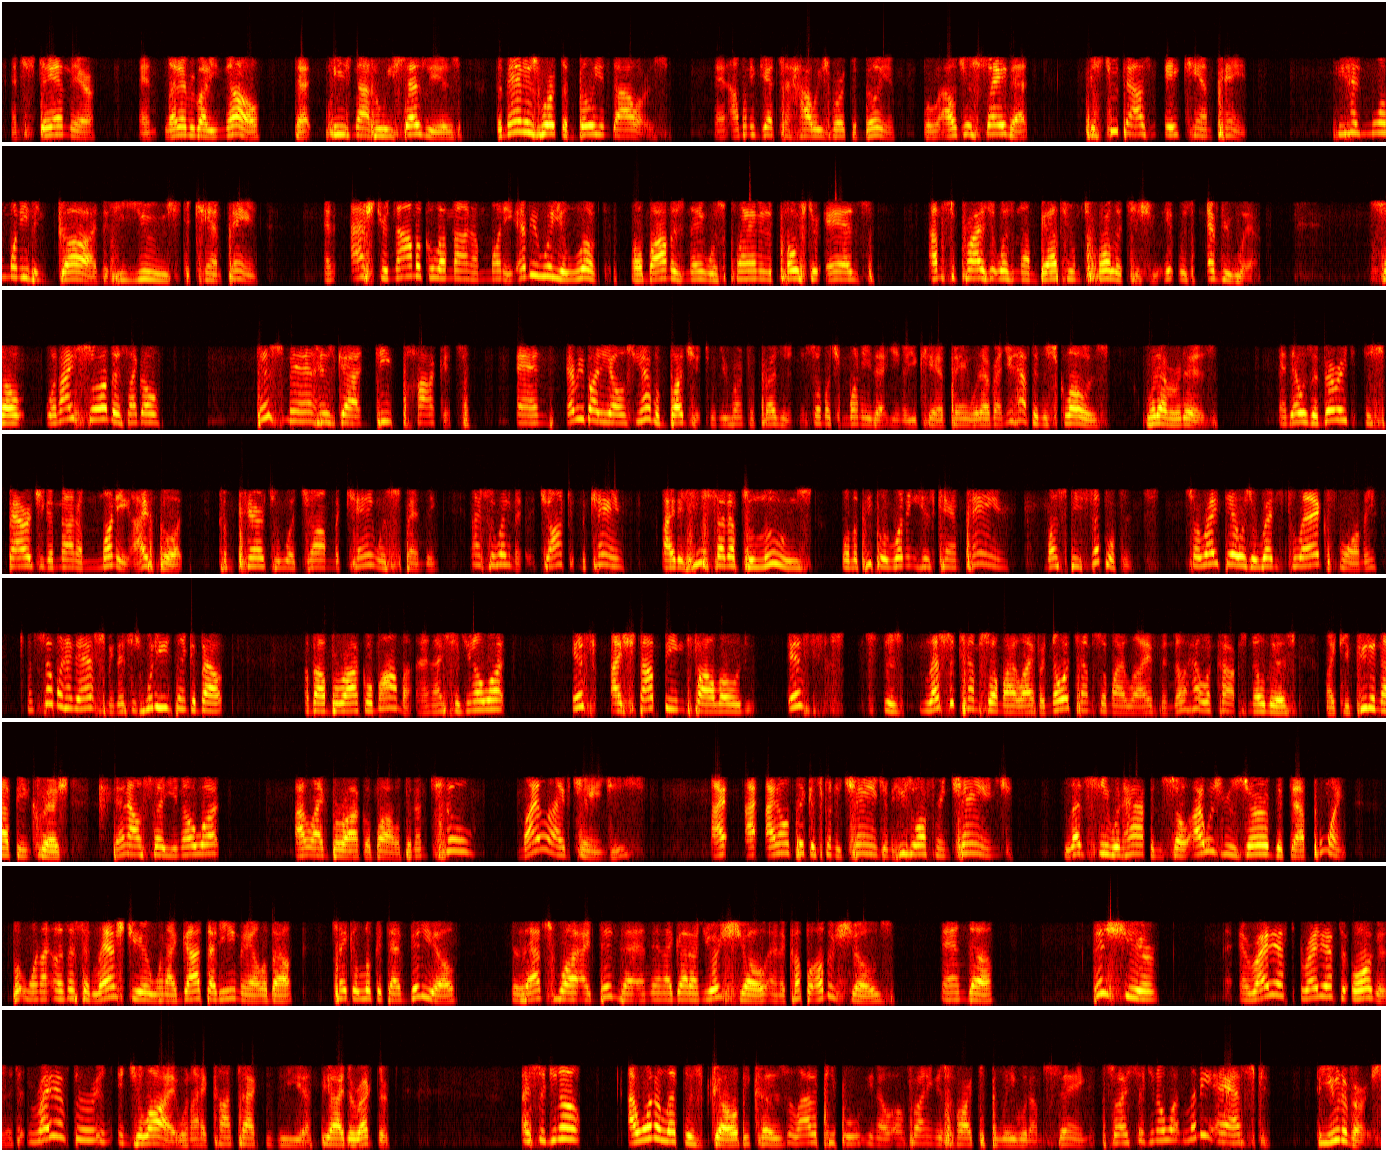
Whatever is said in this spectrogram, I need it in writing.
and stand there and let everybody know that he's not who he says he is. The man is worth a billion dollars, and I'm going to get to how he's worth a billion. But I'll just say that his 2008 campaign, he had more money than God that he used to campaign. An astronomical amount of money. Everywhere you looked, Obama's name was planted, poster ads. I'm surprised it wasn't on bathroom toilet tissue. It was everywhere. So when I saw this, I go, this man has got deep pockets. And everybody else, you have a budget when you run for president. There's so much money that you know you campaign, whatever, and you have to disclose whatever it is. And there was a very disparaging amount of money, I thought, compared to what John McCain was spending. I said, wait a minute, John McCain, either he's set up to lose, or the people running his campaign must be simpletons. So right there was a red flag for me. And someone had asked me, they says, what do you think about about Barack Obama? And I said, you know what? If I stop being followed, if there's less attempts on my life, or no attempts on my life, and no helicopters know this, my computer not being crashed, then I'll say, you know what? I like Barack Obama. But until my life changes, I, I, I don't think it's going to change. I mean, he's offering change. Let's see what happens. So I was reserved at that point. But when I, as I said last year, when I got that email about take a look at that video, that's why I did that. And then I got on your show and a couple other shows. And uh, this year, and right after right after August, right after in, in July, when I contacted the FBI director, I said, you know, I want to let this go because a lot of people, you know, are finding this hard to believe what I'm saying. So I said, you know what? Let me ask the universe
